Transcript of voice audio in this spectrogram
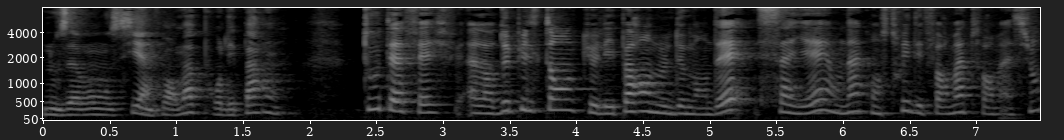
nous avons aussi un format pour les parents. Tout à fait. Alors depuis le temps que les parents nous le demandaient, ça y est, on a construit des formats de formation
